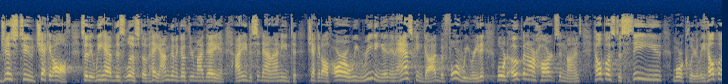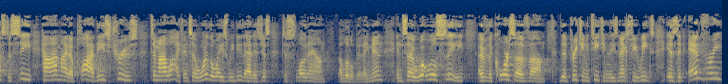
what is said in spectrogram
just to check it off so that we have this list of, hey, I'm going to go through my day and I need to sit down, I need to check it off? Or are we reading it and asking God before we read it, Lord, open our hearts and minds, help us to see you more clearly, help us to see how I might apply these truths to my life. And so one of the ways we do that is just to slow down a little bit. Amen? And so what we'll see over the course of um, the preaching and teaching these next few weeks is that every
